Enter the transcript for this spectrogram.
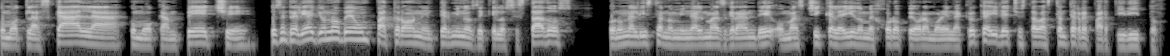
como Tlaxcala, como Campeche. Entonces, en realidad yo no veo un patrón en términos de que los estados con una lista nominal más grande o más chica le haya ido mejor o peor a Morena. Creo que ahí de hecho está bastante repartidito.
